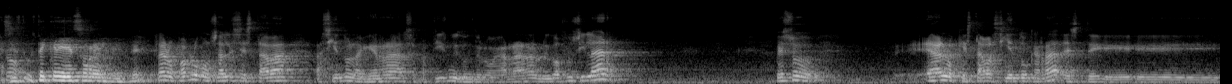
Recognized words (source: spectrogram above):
Así No. ¿Usted cree eso realmente? Claro, Pablo González estaba haciendo la guerra al zapatismo y donde lo agarrara lo iba a fusilar. Eso era lo que estaba haciendo Carra- este, eh, eh,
